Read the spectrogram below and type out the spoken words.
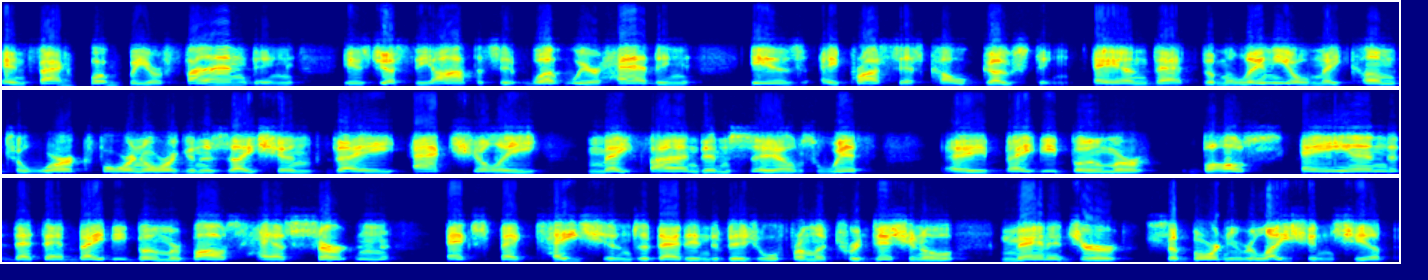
In fact, mm-hmm. what we are finding is just the opposite. What we're having is a process called ghosting, and that the millennial may come to work for an organization. They actually may find themselves with a baby boomer boss, and that that baby boomer boss has certain expectations of that individual from a traditional manager subordinate relationship.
